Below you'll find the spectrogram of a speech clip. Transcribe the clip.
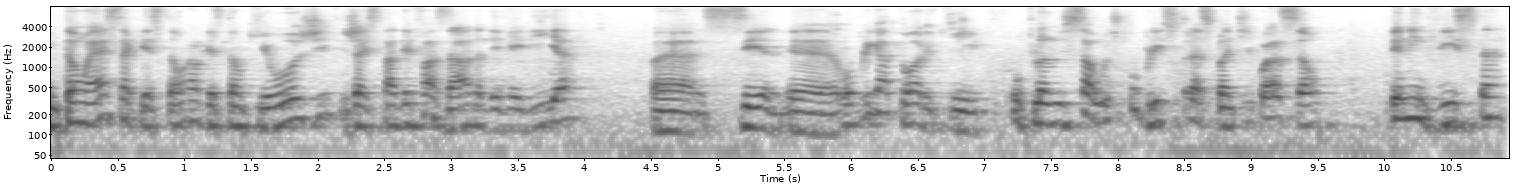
Então, essa questão é uma questão que hoje já está defasada, deveria uh, ser uh, obrigatório que o plano de saúde cobrisse o transplante de coração, tendo em vista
